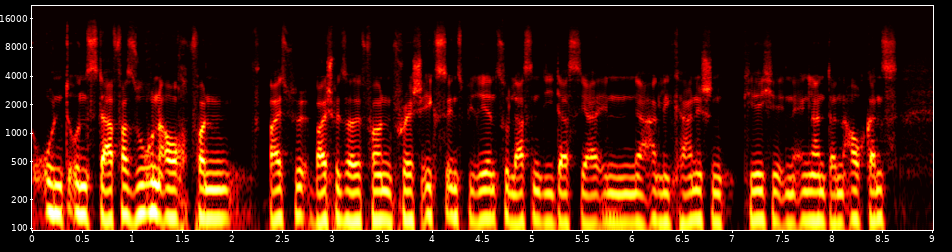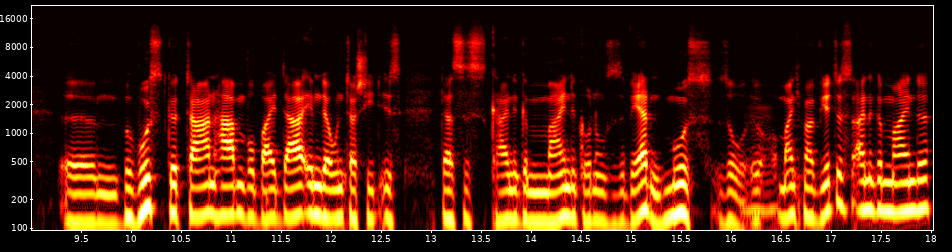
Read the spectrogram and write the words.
und uns da versuchen auch von beisp beispielsweise von Fresh X inspirieren zu lassen, die das ja in der anglikanischen Kirche in England dann auch ganz ähm, bewusst getan haben, wobei da eben der Unterschied ist, dass es keine Gemeindegründung werden muss. So, mhm. manchmal wird es eine Gemeinde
